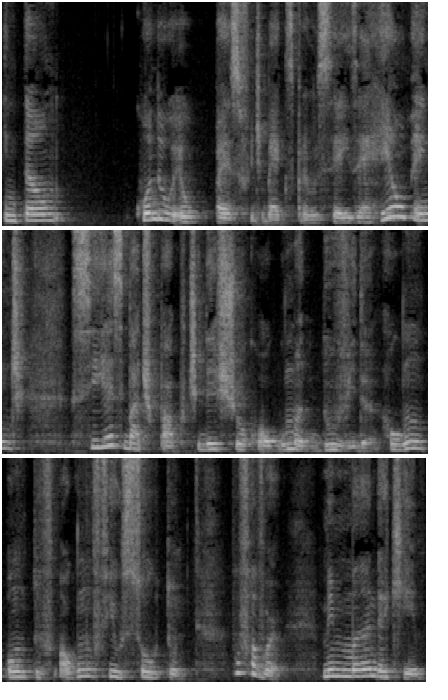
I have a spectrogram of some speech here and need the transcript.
Então, quando eu peço feedbacks para vocês, é realmente se esse bate-papo te deixou com alguma dúvida, algum ponto, algum fio solto, por favor, me manda aqui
